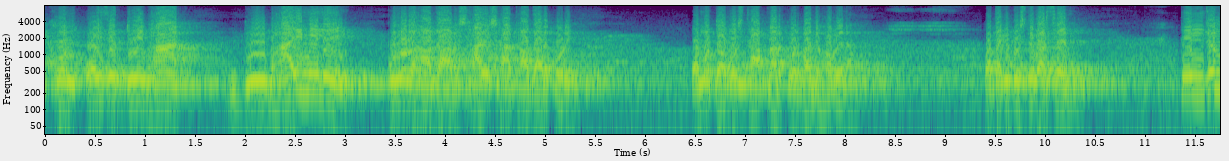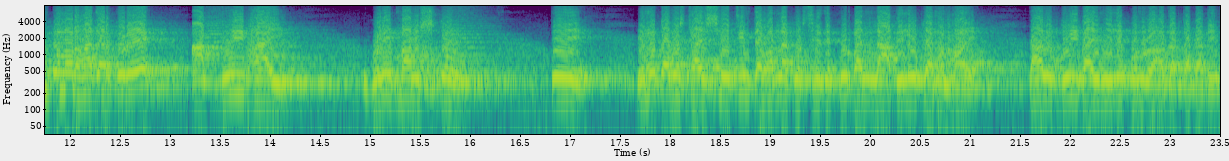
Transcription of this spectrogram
এখন ওই যে দুই ভাগ, দুই ভাই মিলে পনেরো হাজার, সাড়ে সাত হাজার করে। এমতো অবস্থা আপনার কোরবানি হবে না। কথা কি বুঝতে পারছেন? তিনজন পনেরো হাজার করে আর দুই ভাই। গরিব মানুষ তো। এমতো অবস্থায় সে চিন্তা ভাবনা করছে যে কোরবানি না দিলেও কেমন হয়? তাহলে দুই ভাই মিলে পনেরো হাজার টাকা দেই।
